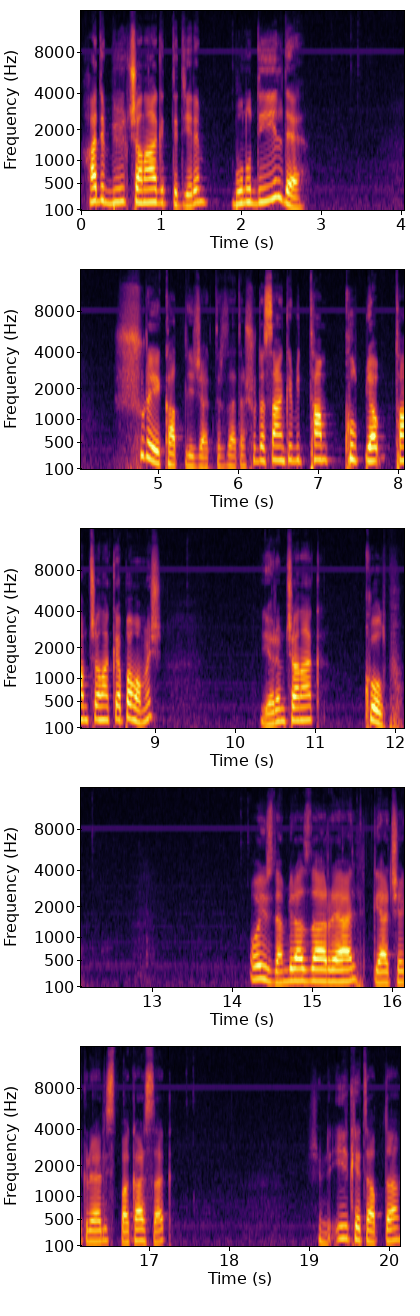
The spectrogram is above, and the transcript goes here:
Hadi büyük çanağa gitti diyelim. Bunu değil de şurayı katlayacaktır zaten. Şurada sanki bir tam kulp yap, tam çanak yapamamış. Yarım çanak kulp. O yüzden biraz daha real, gerçek realist bakarsak şimdi ilk etapta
